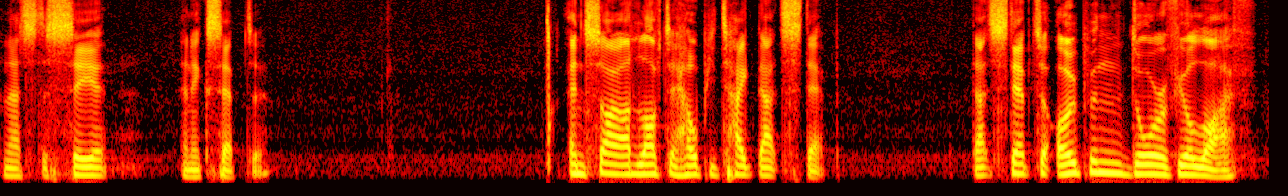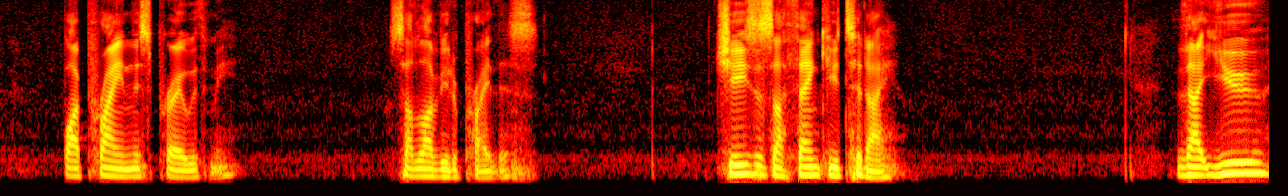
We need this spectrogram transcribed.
and that's to see it and accept it. And so I'd love to help you take that step. That step to open the door of your life by praying this prayer with me. So I'd love you to pray this. Jesus, I thank you today that you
